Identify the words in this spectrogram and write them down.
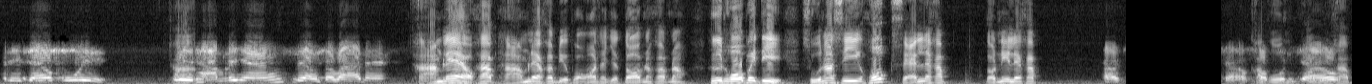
พระเจ้าปุ้ยครัปุ้ยบถามได้ยัง เรื่องตะวานะถามแล้วครับ ถามแล้วครับเดี๋ยวพอท่านจะตอบนะครับเนาะคือโทรไปตี0 5 4 6แสนแล้วครับ ตอนนี้แล้วครับเจ้าคขรับอบผมคุณขอบเจ้าคุณครับ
